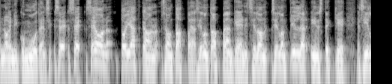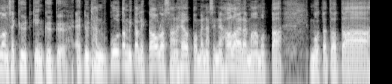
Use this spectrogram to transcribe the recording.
noin niin kuin muuten. Se, se, se on, toi jätkä on, se on tappaja, silloin tappajan geenit, silloin, silloin killer instikki ja silloin se kytkin kyky. Et nythän kultamitali kaulassa on helppo mennä sinne halailemaan, mutta, mutta tota,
